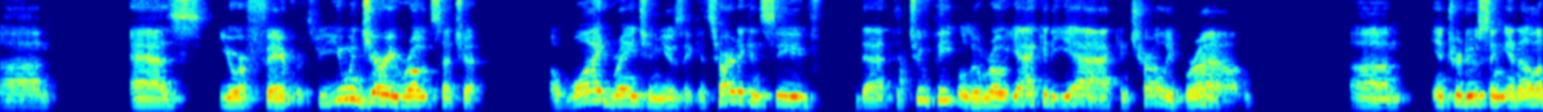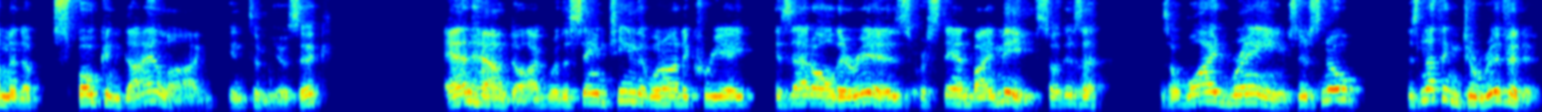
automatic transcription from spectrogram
um, as your favorites? You and Jerry wrote such a, a wide range of music. It's hard to conceive that the two people who wrote Yakety Yak and Charlie Brown, um, introducing an element of spoken dialogue into music, and Hound Dog were the same team that went on to create Is That All There Is or Stand By Me. So there's a there's a wide range. There's no there's nothing derivative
